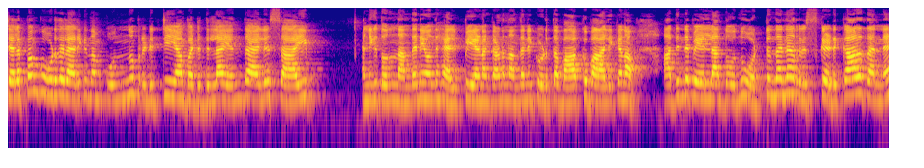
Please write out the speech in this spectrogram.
ചിലപ്പം കൂടുതലായിരിക്കും. നമുക്കൊന്നും പ്രിഡിക്റ്റ് ചെയ്യാൻ പറ്റത്തില്ല. എന്തായാലും സായി എനിക്ക് തോന്നുന്നു നന്ദനെ ഒന്ന് ഹെൽപ്പ് ചെയ്യണം. കാരണം നന്ദനെ കൊടുത്ത വാക്ക് പാലിക്കണം. അതിന്റെ പേരിലാന്ന് തോന്നുന്നു ഒട്ടും തന്നെ റിസ്ക് എടുക്കാതെ തന്നെ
